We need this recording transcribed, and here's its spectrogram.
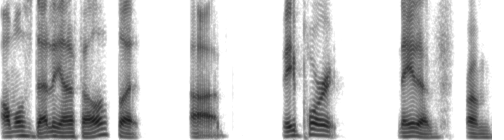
almost dead in the NFL, but uh, Bayport native from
